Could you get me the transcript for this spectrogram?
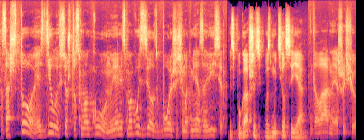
За что? Я сделаю все, что смогу, но я не смогу сделать больше, чем от меня зависит. Испугавшись, возмутился я. Да ладно, я шучу.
